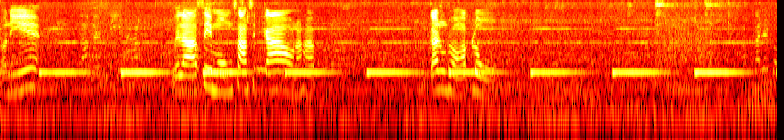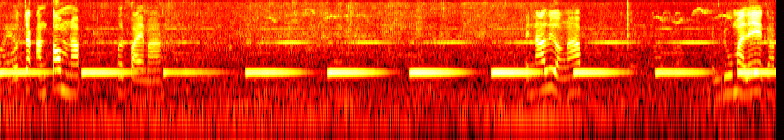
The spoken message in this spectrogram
ตอนนี้ เวลา4โมง39 นะครับ การอุทธรณ์อัพลงรถจากอันต้อมนะครับ เปิดไฟมา เหลืองนะครับเดี๋ยวดูหมายเลขครับ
